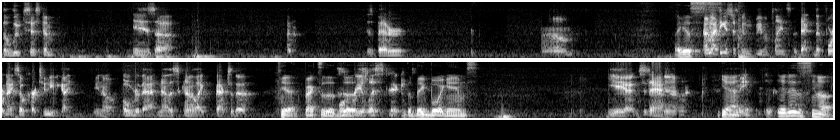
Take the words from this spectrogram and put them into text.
the loot system is uh is better. Um, I guess I don't know. I think it's just because we've been playing that the Fortnite's so cartoony. We got you know over that now. This is kind of like back to the yeah. Back to the the, realistic. the big boy games. yeah, exactly. Yeah, I mean- it, it is, you know,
